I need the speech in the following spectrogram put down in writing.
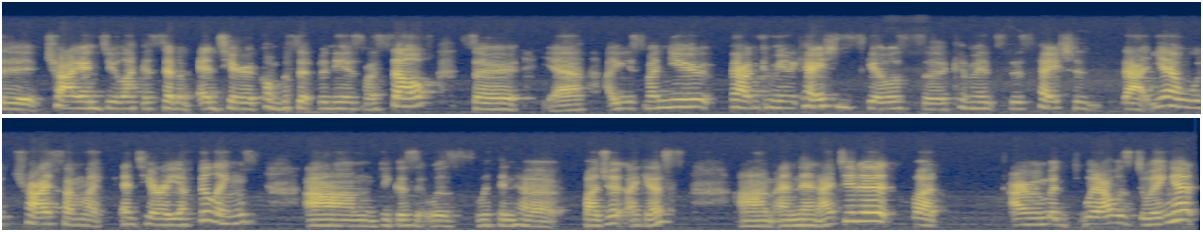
to try and do like a set of anterior composite veneers myself. So yeah, I used my new found communication skills to convince this patient that yeah, we'll try some like anterior fillings um, because it was within her budget, I guess. Um, and then I did it, but I remember when I was doing it,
